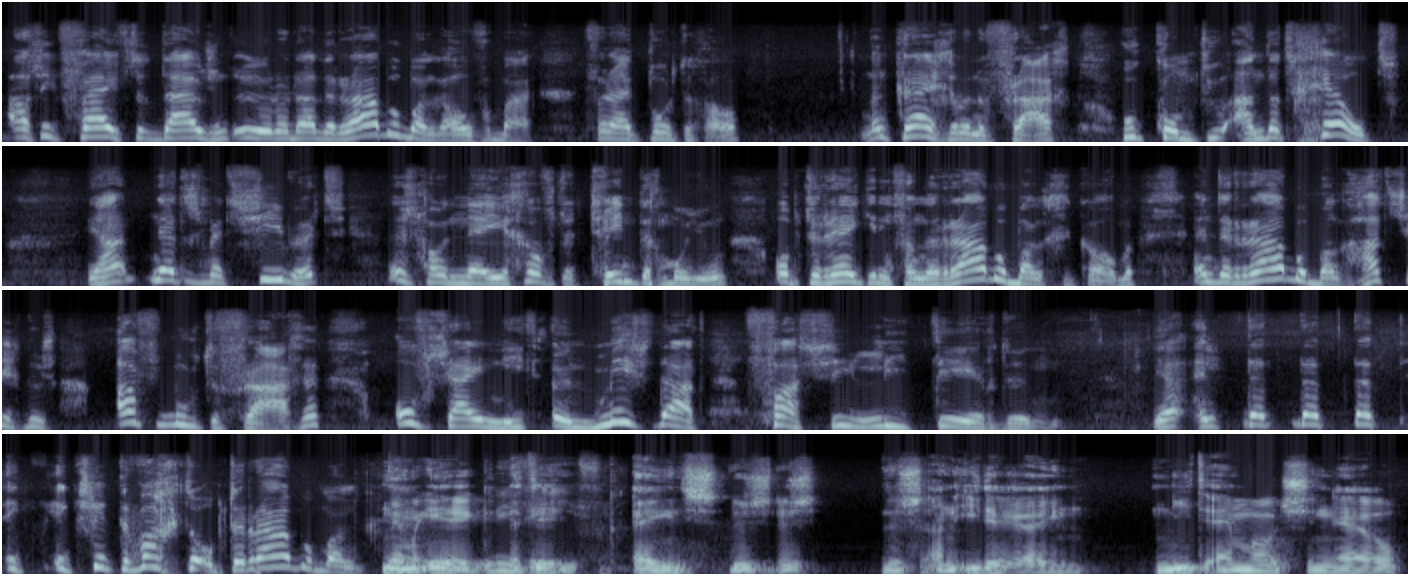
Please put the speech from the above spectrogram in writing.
als ik 50.000 euro naar de Rabobank overmaak vanuit Portugal, dan krijgen we een vraag: hoe komt u aan dat geld? Ja, net als met Siebert, dat is gewoon 9 of de 20 miljoen op de rekening van de Rabobank gekomen. En de Rabobank had zich dus af moeten vragen of zij niet een misdaad faciliteerden. Ja, en dat, dat, dat, ik, ik zit te wachten op de Rabobank. Nee, maar Erik, het is, eens. Dus, dus, dus aan iedereen, niet emotioneel,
